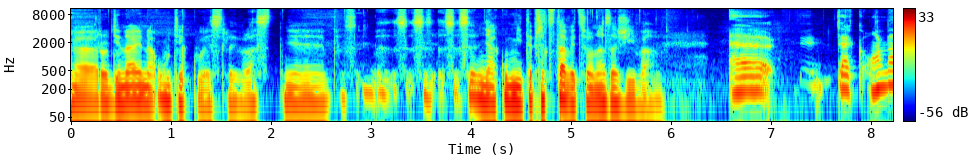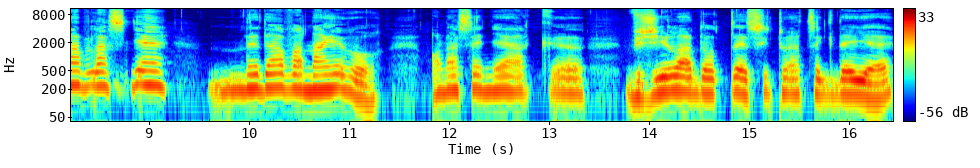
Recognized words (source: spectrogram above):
Eh, rodina je na útěku, jestli vlastně se nějak umíte představit, co ona zažívá. E, tak ona vlastně nedává najevo. Ona se nějak vžila do té situace, kde je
